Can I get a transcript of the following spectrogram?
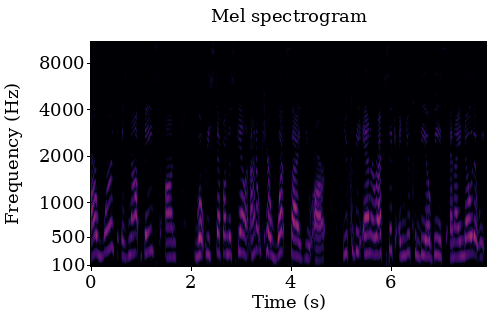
our worth is not based on what we step on the scale and I don't care what size you are. You could be anorexic and you can be obese and I know that we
